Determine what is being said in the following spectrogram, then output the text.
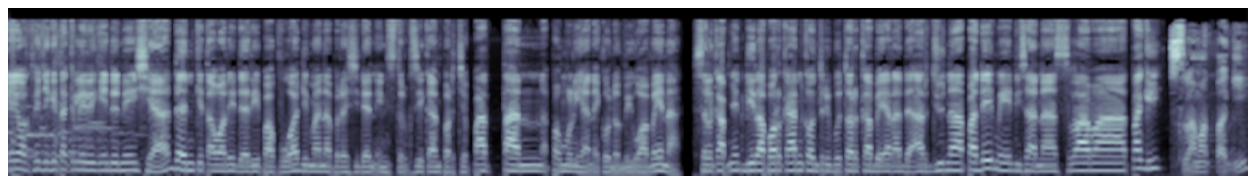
Oke, waktunya kita keliling Indonesia dan kita awali dari Papua di mana Presiden instruksikan percepatan pemulihan ekonomi Wamena. Selengkapnya dilaporkan kontributor KBR ada Arjuna Pademe di sana. Selamat pagi. Selamat pagi.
